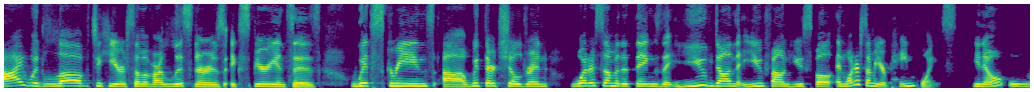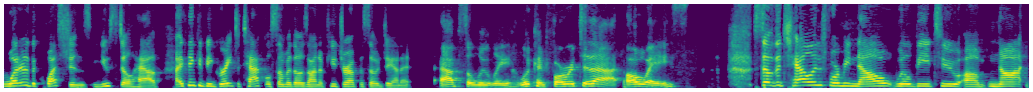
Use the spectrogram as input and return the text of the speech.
I would love to hear some of our listeners' experiences with screens, uh, with their children. What are some of the things that you've done that you found useful? And what are some of your pain points? You know, what are the questions you still have? I think it'd be great to tackle some of those on a future episode, Janet. Absolutely. Looking forward to that always so the challenge for me now will be to um, not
